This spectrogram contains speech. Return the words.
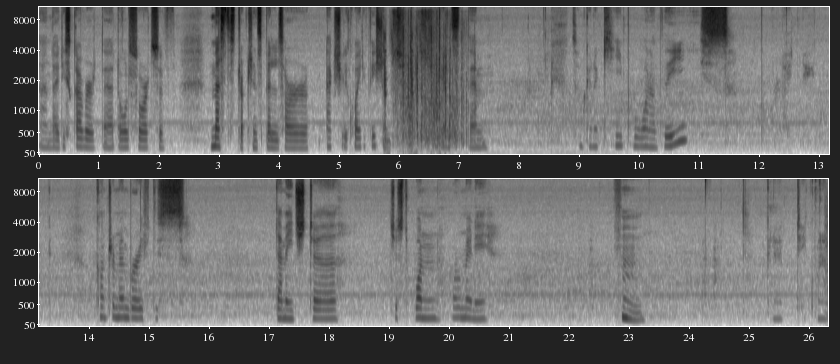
and I discovered that all sorts of mass destruction spells are actually quite efficient against them. So I'm gonna keep one of these. Lightning. Can't remember if this damaged uh, just one or many. Hmm. One of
